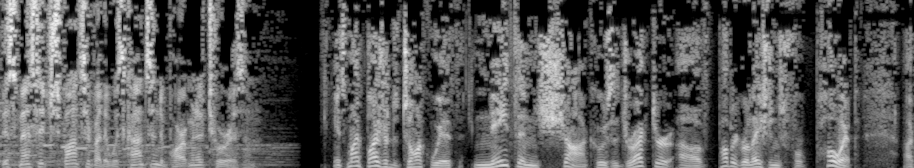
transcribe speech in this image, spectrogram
This message sponsored by the Wisconsin Department of Tourism. It's my pleasure to talk with Nathan Schock, who's the director of public relations for Poet. Uh,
